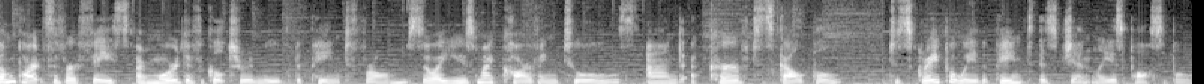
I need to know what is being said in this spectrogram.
Some parts of her face are more difficult to remove the paint from, so I use my carving tools and a curved scalpel to scrape away the paint as gently as possible.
